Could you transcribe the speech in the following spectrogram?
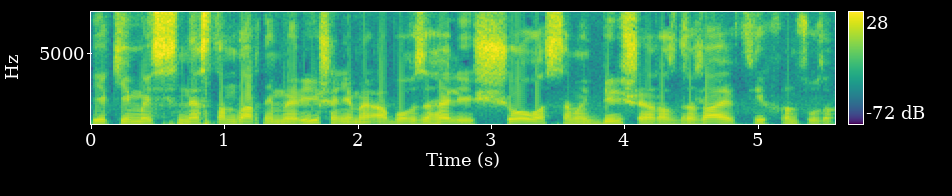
якимись нестандартними рішеннями, або взагалі, що вас саме більше роздражає в цих французах.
